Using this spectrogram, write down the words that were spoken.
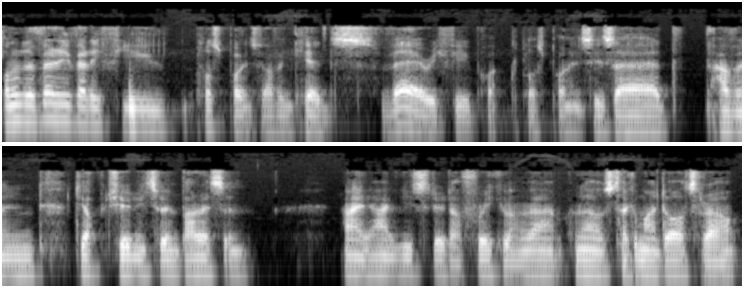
One of the very very few plus points of having kids, very few plus points, is uh, having the opportunity to embarrass them. I, I used to do that frequently when I- when I was taking my daughter out.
